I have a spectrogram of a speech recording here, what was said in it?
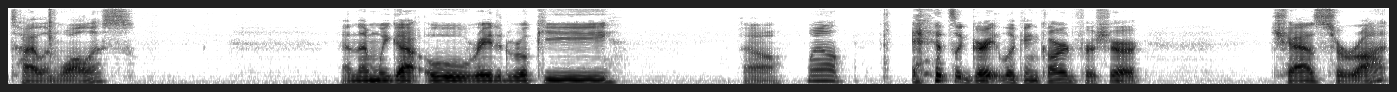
Tylan Wallace. And then we got, oh, rated rookie. Oh, well, it's a great looking card for sure. Chaz Surratt?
